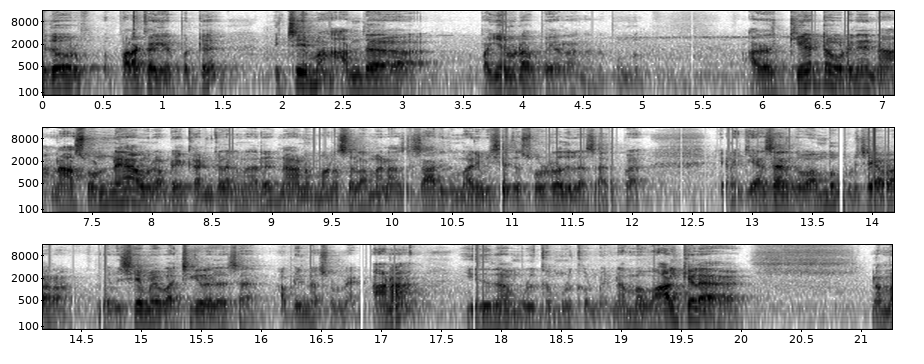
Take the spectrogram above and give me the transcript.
ஏதோ ஒரு பழக்கம் ஏற்பட்டு நிச்சயமாக அந்த பையனோட போயிடுறாங்க அந்த பொண்ணு. அதை கேட்ட உடனே நான் நான் சொன்னேன் அவர் அப்படியே கண் கலங்கினார். நானும் மனசு இல்லாமல் நான் சார் இது மாதிரி விஷயத்த சொல்கிறது இல்லை சார் இப்போ எனக்கு ஏன் சார் இந்த வம்பு பிடிச்சே வரோம் இந்த விஷயமே வச்சுக்கிறத சார் அப்படின்னு நான் சொன்னேன். ஆனால் இதுதான் முழுக்க முழுக்க உண்மை. நம்ம வாழ்க்கையில் நம்ம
